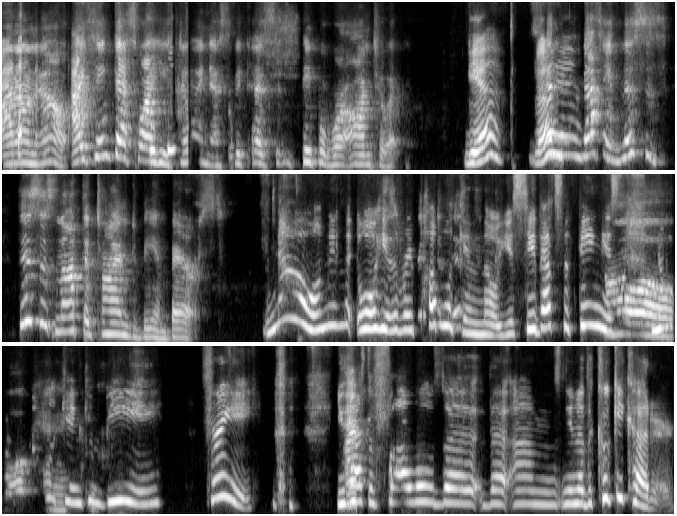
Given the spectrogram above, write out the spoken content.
I don't know. I think that's why he's doing this because people were onto it. Yeah. Oh, yeah. Nothing. This is this is not the time to be embarrassed. No, I mean, well, he's a Republican, though. You see, that's the thing is, oh, no okay. Republican can be free. you have I, to follow the the um you know the cookie cutter.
